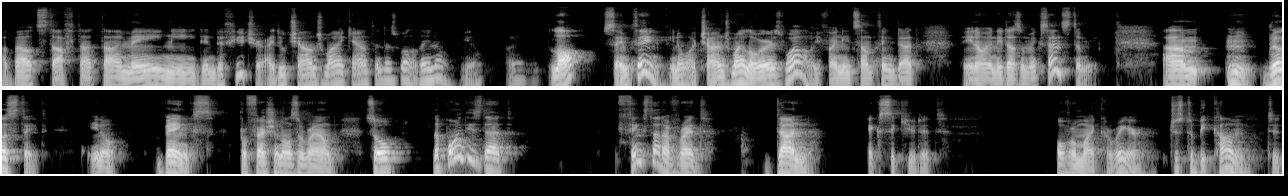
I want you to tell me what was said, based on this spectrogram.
about stuff that I may need in the future. I do challenge my accountant as well. They know, you know, uh, law, same thing. You know, I challenge my lawyer as well if I need something that, you know, and it doesn't make sense to me. Um, real estate, you know, banks, professionals around. So the point is that things that I've read, done, executed over my career just to become to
